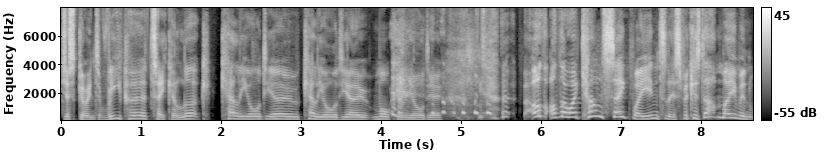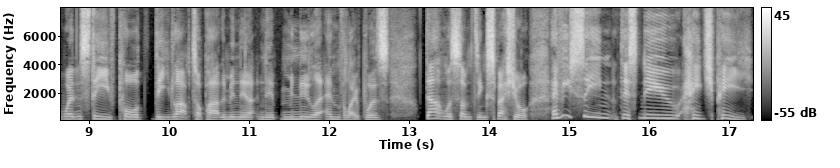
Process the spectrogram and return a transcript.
just go into Reaper, take a look, Kelly Audio, Kelly Audio, more Kelly Audio. Al- Although I can segue into this because that moment when Steve poured the laptop out of the manila, manila envelope was that was something special. Have you seen this new HP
